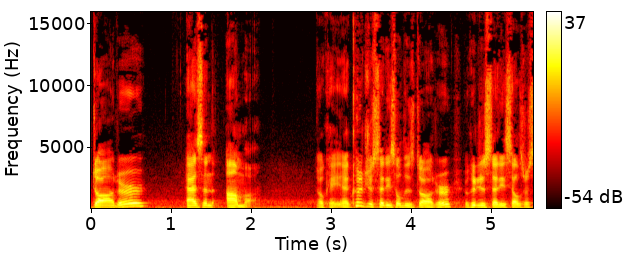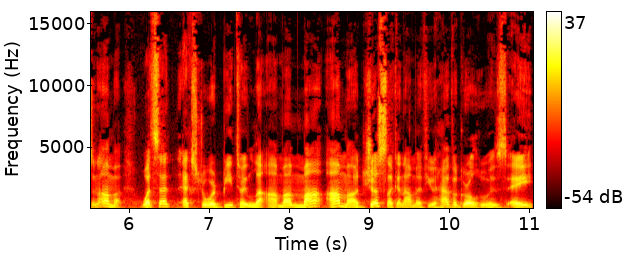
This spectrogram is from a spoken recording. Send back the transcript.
daughter as an ama, Okay, and I could have just said he sold his daughter, or could have just said he sells her as an ama. What's that extra word bitoy ama? Ma ama, just like an ama, if you have a girl who is a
